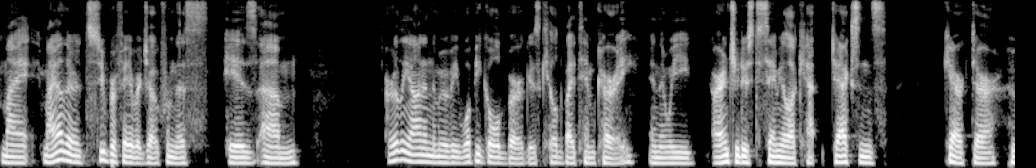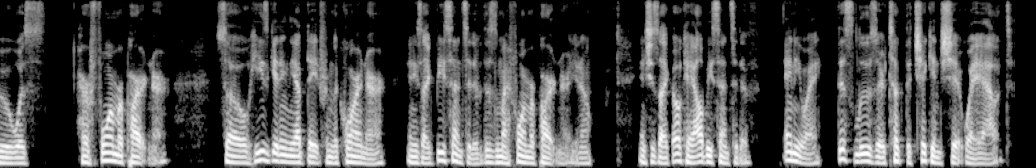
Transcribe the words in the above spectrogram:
my my other super favorite joke from this is um, early on in the movie, Whoopi Goldberg is killed by Tim Curry, and then we are introduced to Samuel L. Jackson's character, who was her former partner. So he's getting the update from the coroner, and he's like, "Be sensitive. This is my former partner," you know. And she's like, "Okay, I'll be sensitive." Anyway, this loser took the chicken shit way out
